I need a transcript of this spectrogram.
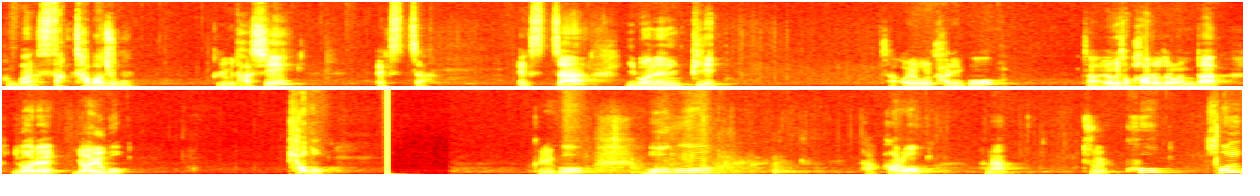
한번 싹 잡아주고 그리고 다시 X자 X자 이번엔 빛 자, 얼굴 가리고. 자, 여기서 바로 들어갑니다. 이거를 열고, 펴고, 그리고 모고, 자, 바로 하나, 둘, 코, 손,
